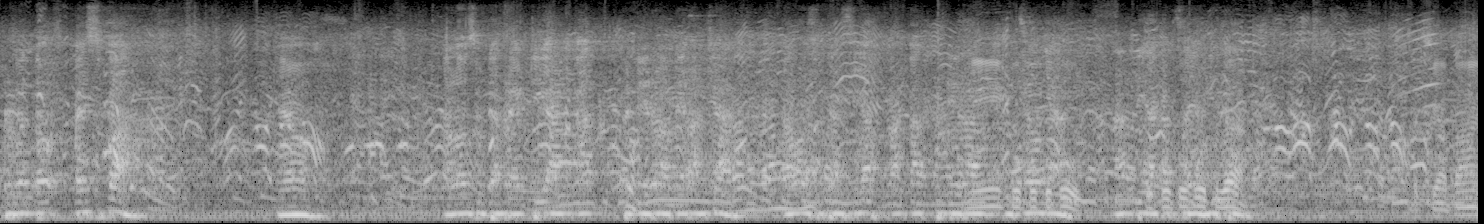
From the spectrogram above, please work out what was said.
Berbentuk Vespa ya kalau sudah ready angkat bendera merahnya kalau sudah siap angkat bendera Ini kupu-kupu, kupu-kupu dua. hitung. Persiapan.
